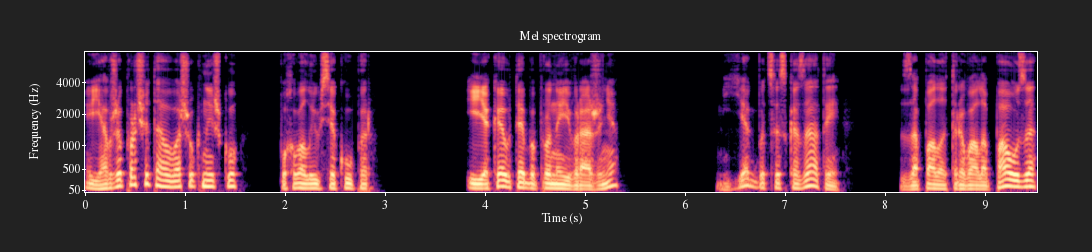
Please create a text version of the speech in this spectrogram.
Я вже прочитав вашу книжку, похвалився Купер. І яке в тебе про неї враження? Як би це сказати? Запала тривала пауза,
